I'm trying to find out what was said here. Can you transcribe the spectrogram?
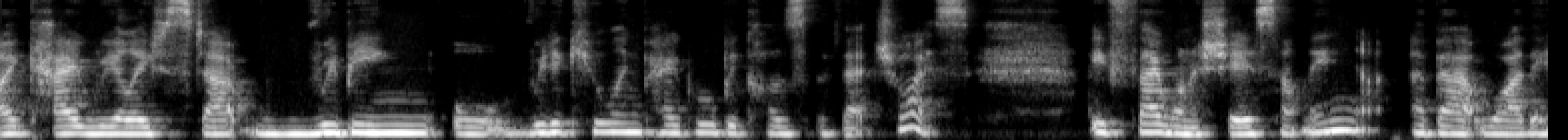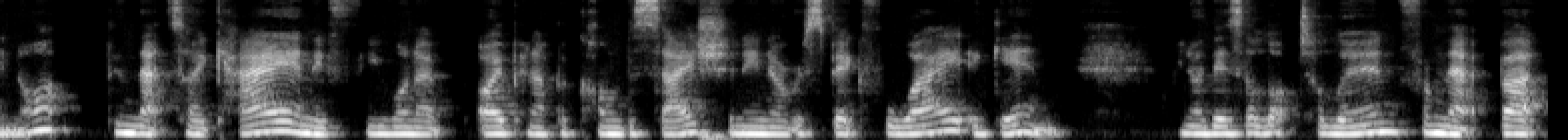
okay, really, to start ribbing or ridiculing people because of that choice. If they want to share something about why they're not, then that's okay. And if you want to open up a conversation in a respectful way, again, you know, there's a lot to learn from that. But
